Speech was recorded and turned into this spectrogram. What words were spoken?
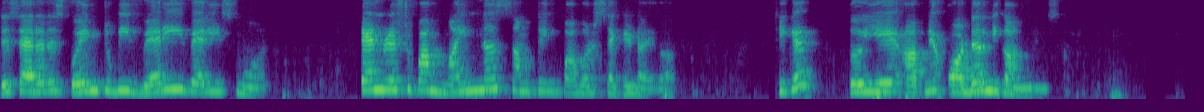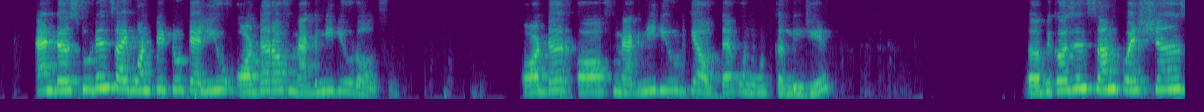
This error is going to be very very small ten raised to power minus something power second आएगा। ठीक है? तो ये आपने ऑर्डर निकालना है इसका। And students I i to tell you order of magnitude magnitude order of magnitude क्या होता है वो नोट कर लीजिए। बिकॉज़ इन सम क्वेश्चंस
